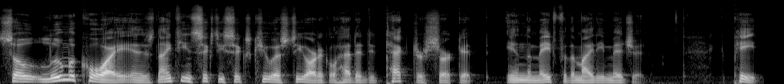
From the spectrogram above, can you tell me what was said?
So Lew McCoy, in his 1966 QST article, had a detector circuit in the Mate for the Mighty Midget. Pete,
